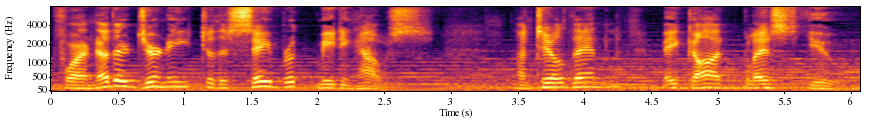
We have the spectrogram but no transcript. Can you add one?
for another journey to the Saybrook Meeting House. Until then, may God bless you.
